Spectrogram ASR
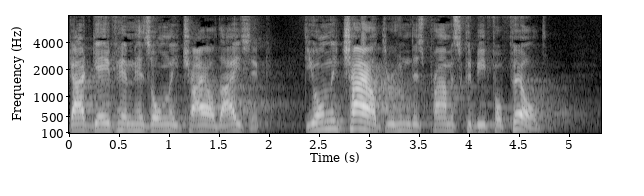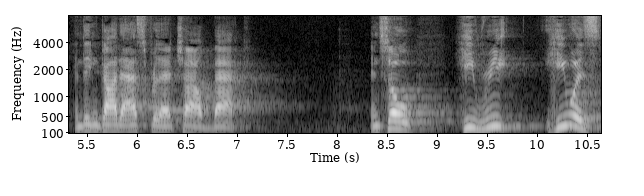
God gave him his only child, Isaac, the only child through whom this promise could be fulfilled. And then God asked for that child back. And so he, re, he was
